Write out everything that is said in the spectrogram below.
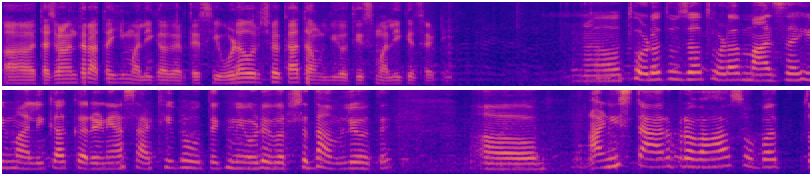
त्याच्यानंतर आता ही मालिका करतेस. एवढा वर्ष का थांबली होतीस मालिकेसाठी? थोडं तुझं थोडं माझं ही मालिका करण्यासाठी बहुतेक मी एवढे वर्ष थांबले होते. आणि स्टार प्रवाहासोबत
